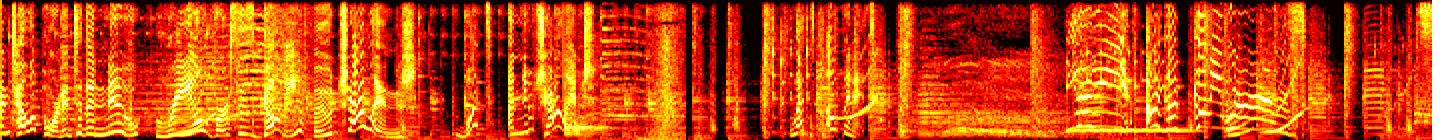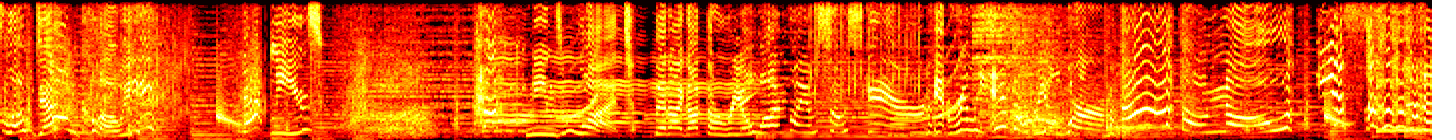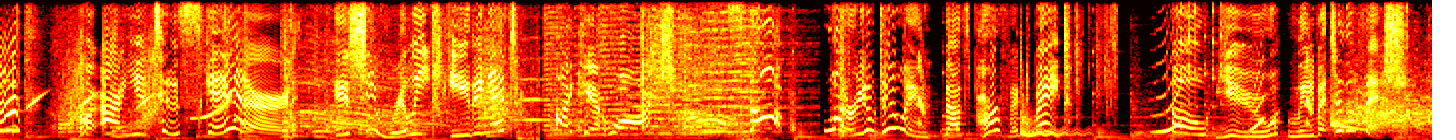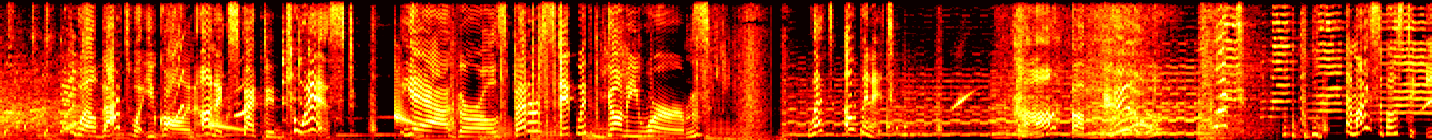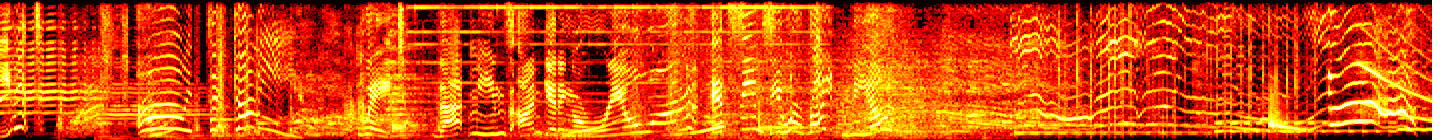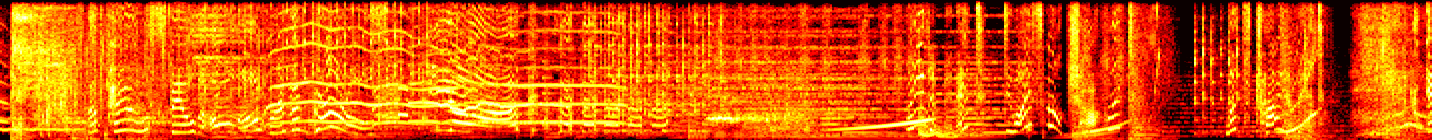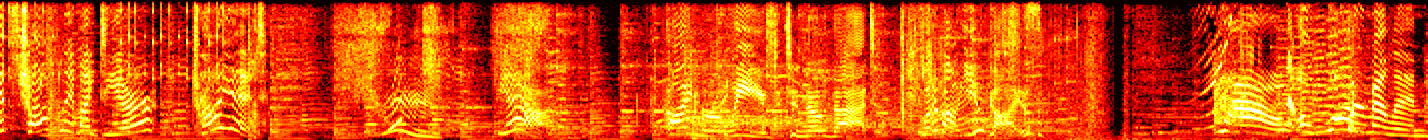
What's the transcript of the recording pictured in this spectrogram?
been teleported to the new Real versus Gummy Food Challenge! What? A new challenge? Let's open it! Yay! I got gummy worms! Slow down, Chloe! That means… Means what? That I got the real one? I am so scared! It really is a real worm! Too scared? Is she really eating it? I can't watch! Stop! What are you doing? That's perfect bait! Oh, you leave it to the fish. Well, that's what you call an unexpected twist. Yeah, girls, better stick with gummy worms. Let's open it! Huh? A poo? Supposed to eat it? Oh, it's a gummy! Wait, that means I'm getting a real one? It seems you were right, Mia! The poo spilled all over the girls! Yuck! Wait a minute! Do I smell chocolate? Let's try a bit. Chocolate, my dear! Try it! Hmm. Yeah. I'm relieved to know that. What about you guys? Wow! A watermelon!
